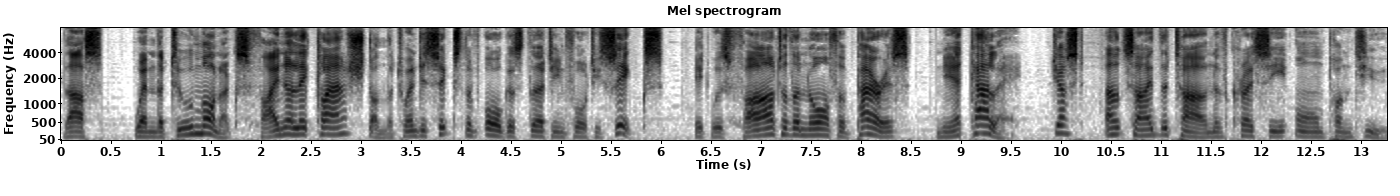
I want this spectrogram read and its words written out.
Thus, when the two monarchs finally clashed on the 26th of August 1346, it was far to the north of Paris, near Calais, just outside the town of Crécy-en-Ponthieu.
